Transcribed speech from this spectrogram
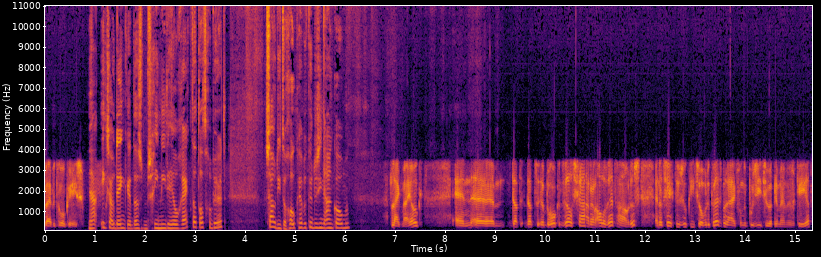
bij betrokken is. Ja, ik zou denken dat is misschien niet heel gek dat dat gebeurt. Zou die toch ook hebben kunnen zien aankomen? Lijkt mij ook. En uh, dat, dat berokkent wel schade aan alle wethouders. En dat zegt dus ook iets over de kwetsbaarheid van de positie waarin men verkeert.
